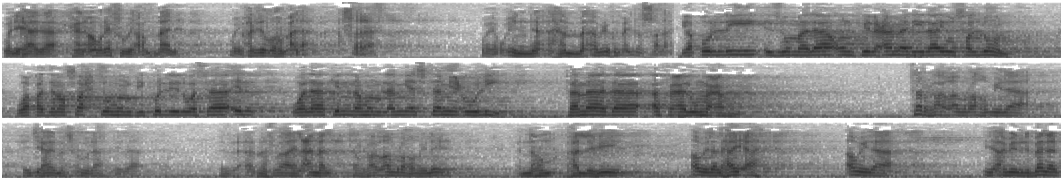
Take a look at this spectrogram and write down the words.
ولهذا كان عمر يكتب إلى عماله ويحرضهم على الصلاة ويقول إن أهم أمركم عند الصلاة. يقول لي زملاء في العمل لا يصلون وقد نصحتهم بكل الوسائل ولكنهم لم يستمعوا لي. فماذا أفعل معهم؟ ترفع أمرهم إلى الجهة المسؤولة إلى المسؤولة عن العمل ترفع أمرهم إليه أنهم مخلفين أو إلى الهيئة أو إلى أمير البلد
